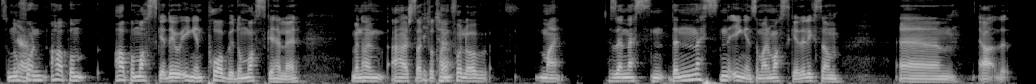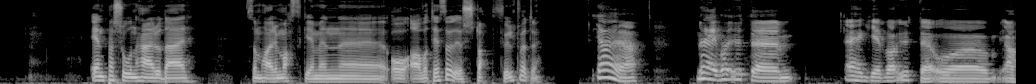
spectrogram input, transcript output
Så nå Ja. får han ha på, ha på maske. Det er jo ingen påbud om maske heller. Men han, jeg har sagt at han får lov Nei. Så det er nesten, det er nesten ingen som har maske. Det er liksom eh, Ja, det, en person her og der som har maske, men eh, Og av og til så er det jo stappfullt, vet du. Ja, ja, ja. Men jeg var ute Jeg var ute og ja,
